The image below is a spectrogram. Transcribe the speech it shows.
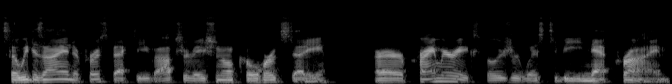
So we designed a prospective observational cohort study. Our primary exposure was to be net prime.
